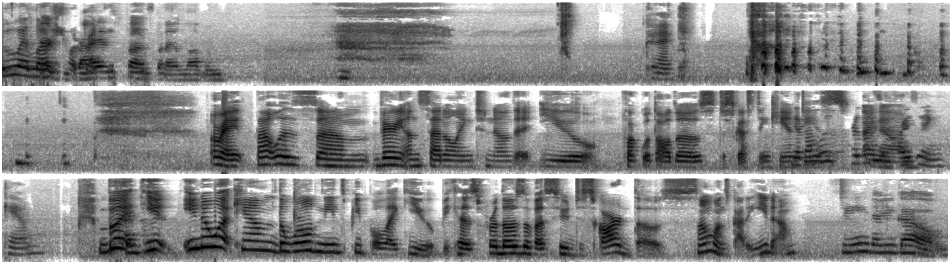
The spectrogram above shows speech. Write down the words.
Ooh, I love they're shortbread dry as fuck, but I love them. Okay. All right, that was um, very unsettling to know that you fuck with all those disgusting candies. Yeah, candies. that was really I know. surprising, Cam. But And- you you know what, Cam? The world needs people like you because for those of us who discard those, someone's got to eat them. See, there you go.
